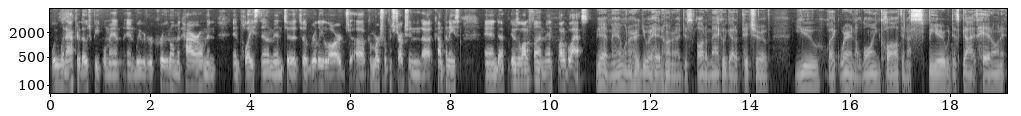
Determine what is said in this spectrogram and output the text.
we went after those people, man, and we would recruit them and hire them and and place them into to really large uh, commercial construction companies and uh, it was a lot of fun, man. A lot of blast. Yeah, man. When I heard you were a headhunter, I just automatically got a picture of you like wearing a loincloth and a spear with this guy's head on it.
